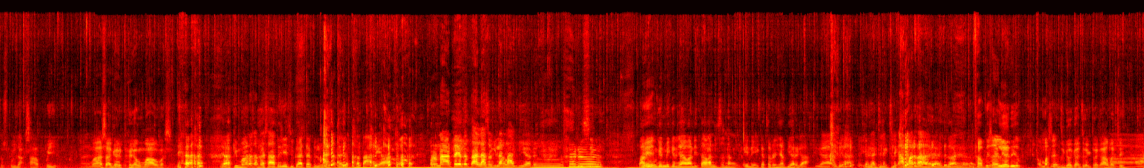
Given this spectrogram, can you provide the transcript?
terus punya sapi. Masa gak ada yang mau mas? Ya gimana sampai saat ini juga ada belum ada yang tertarik? Ya pernah ada yang tertarik langsung hilang lagi aduh. Pusing paling Jadi- mungkin mikirnya wanita kan seneng ini keturunannya biar gak gak ini lah biar gak jelek-jelek amat lah ya itu kan tapi saya lihat ini masnya juga gak jelek-jelek amat sih. Ah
